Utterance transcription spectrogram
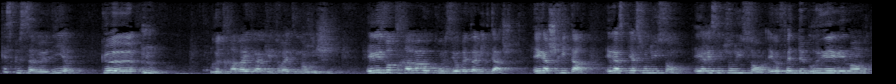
qu'est-ce que ça veut dire que le travail de la Ketoret, il enrichit? Et les autres travaux qu'on faisait au Beth Amikdash, et la shrita, et l'aspersion du sang, et la réception du sang, et le fait de brûler les membres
